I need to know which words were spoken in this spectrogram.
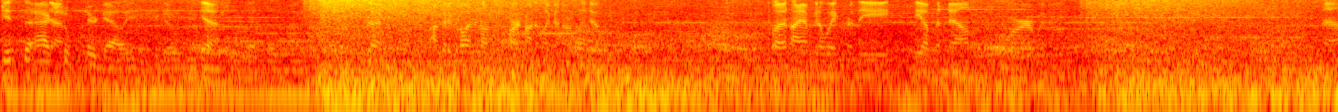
Get the actual player galleys to go. to the Yeah. gunship, That doesn't matter. Exactly. I'm gonna go ahead and I'll just park on it like I normally do. But I am gonna wait for the the up and down before we move. Yeah.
